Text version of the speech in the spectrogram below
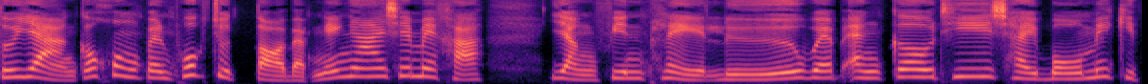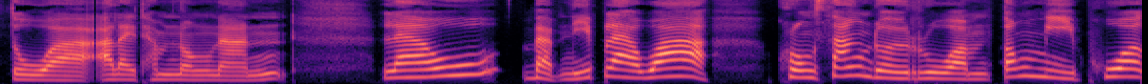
ตัวอย่างก็คงเป็นพวกจุดต่อแบบง่ายๆ ใช่ไหมคะ อย่างฟินเพลทหรือเว็บแองเกิลที่ใช้โบไม่กี่ตัวอะไรทำนองนั้น แล้วแบบนี้แปลว่า โครงสร้างโดยรวมต้องมีพวก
